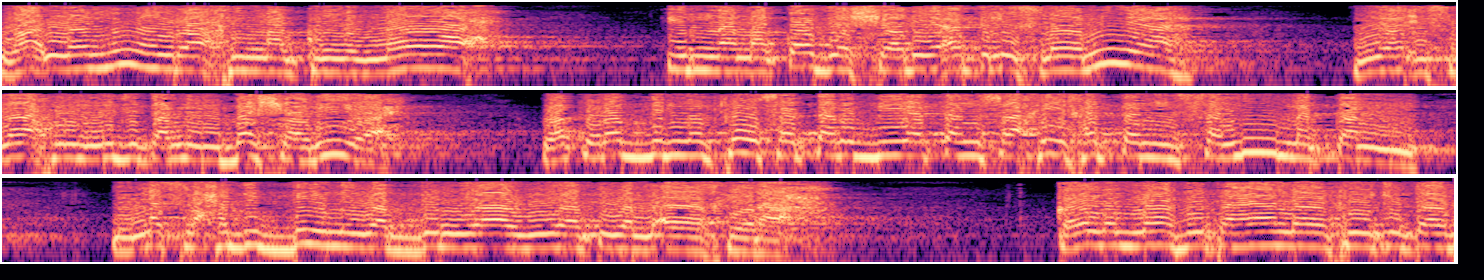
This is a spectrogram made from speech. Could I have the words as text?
واعلموا رحمكم الله. إن مقاصد الشريعة الإسلامية هي إصلاح المجتمع البشرية وتربي النفوس تربية صحيحة سليمة لمصلحة الدين والدنيا والآخرة. قال الله تعالى في كتاب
